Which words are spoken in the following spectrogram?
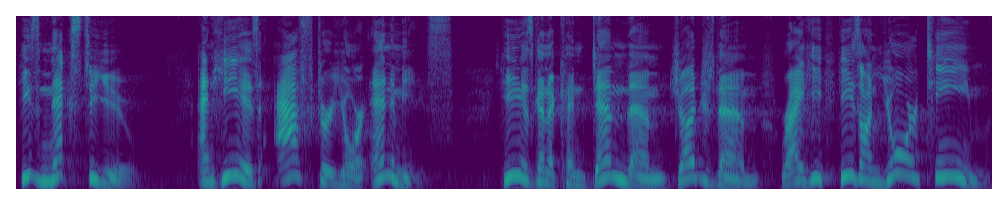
He's next to you. And he is after your enemies. He is going to condemn them, judge them, right? He, he's on your team.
